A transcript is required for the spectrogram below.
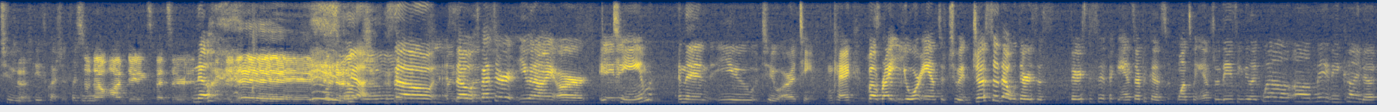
to Okay. these questions. Like So now I'm dating Spencer. And No. Hey! yeah. So so Spencer, you and I are a team, and then you two are a team. Okay. But write your answer to it just so that there is a s- very specific answer because once we answer these, you'd be like, well, uh, maybe, kinda.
